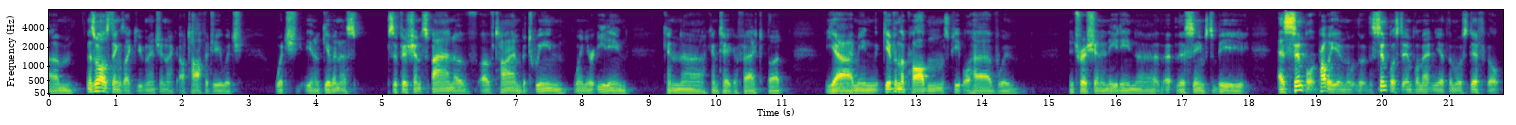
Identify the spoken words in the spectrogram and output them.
um, as well as things like you mentioned like autophagy which which you know given a sufficient span of, of time between when you're eating can uh, can take effect. But yeah, I mean, given the problems people have with nutrition and eating, uh, this seems to be as simple, probably the, the simplest to implement and yet the most difficult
